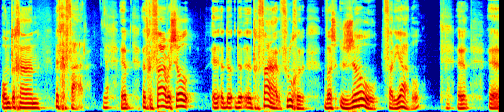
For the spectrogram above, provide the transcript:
om te gaan met gevaar. Ja. Uh, het gevaar was zo. Uh, de, de, het gevaar vroeger was zo variabel. Ja. Uh,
